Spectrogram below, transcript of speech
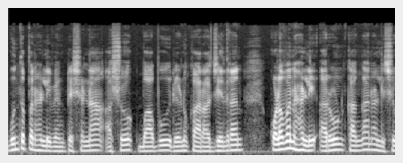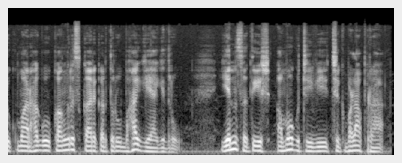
ಗುಂತಪ್ಪನಹಳ್ಳಿ ವೆಂಕಟೇಶಣ್ಣ, ಅಶೋಕ್, ಬಾಬು, ರೇಣುಕಾ ರಾಜೇಂದ್ರನ್, ಕೊಳವನಹಳ್ಳಿ ಅರುಣ್, ಕಂಗಾನಹಳ್ಳಿ ಶಿವಕುಮಾರ್ ಹಾಗೂ ಕಾಂಗ್ರೆಸ್ ಕಾರ್ಯಕರ್ತರು ಭಾಗಿಯಾಗಿದ್ದರು. ಎನ್ ಸತೀಶ್, ಅಮೋಘ ಟಿವಿ, ಚಿಕ್ಕಬಳ್ಳಾಪುರ.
